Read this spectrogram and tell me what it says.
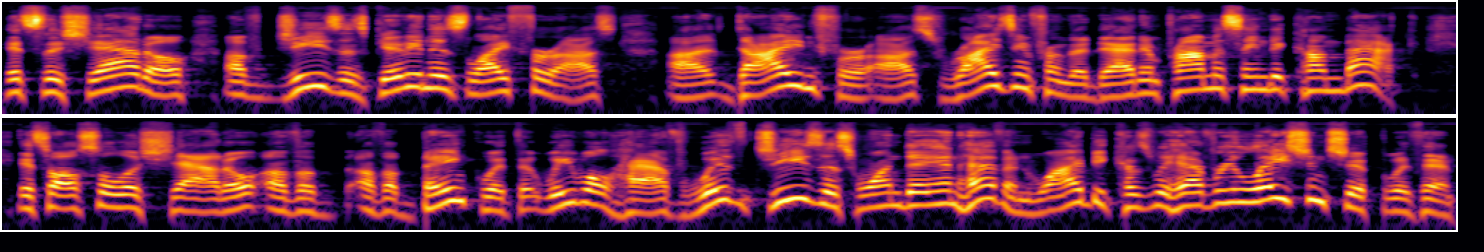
It's the shadow of Jesus giving his life for us, uh, dying for us, rising from the dead, and promising to come back. It's also a shadow of a, of a banquet that we will have with Jesus one day in heaven. Why? Because we have relationship with him.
